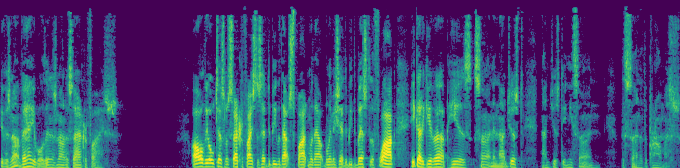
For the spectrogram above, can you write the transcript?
If it's not valuable, then it's not a sacrifice. All the Old Testament sacrifices had to be without spot and without blemish. He had to be the best of the flock. He got to give up his son, and not just not just any son, the son of the promise.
